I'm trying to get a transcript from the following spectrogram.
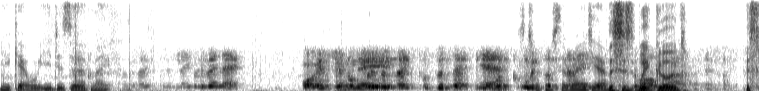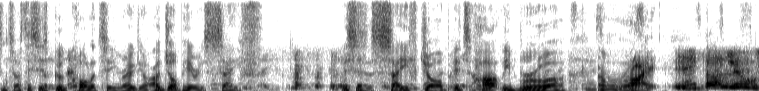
You get what you deserve, mate. What is the name? Talking to the radio. This is we're good. Listen to us. This is good quality radio. Our job here is safe. This is a safe job. It's Hartley Brewer and Wright It's that little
